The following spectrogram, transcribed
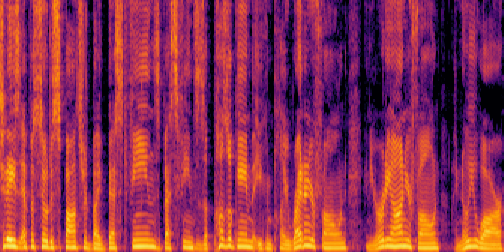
Today's episode is sponsored by Best Fiends. Best Fiends is a puzzle game that you can play right on your phone, and you're already on your phone. I know you are.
